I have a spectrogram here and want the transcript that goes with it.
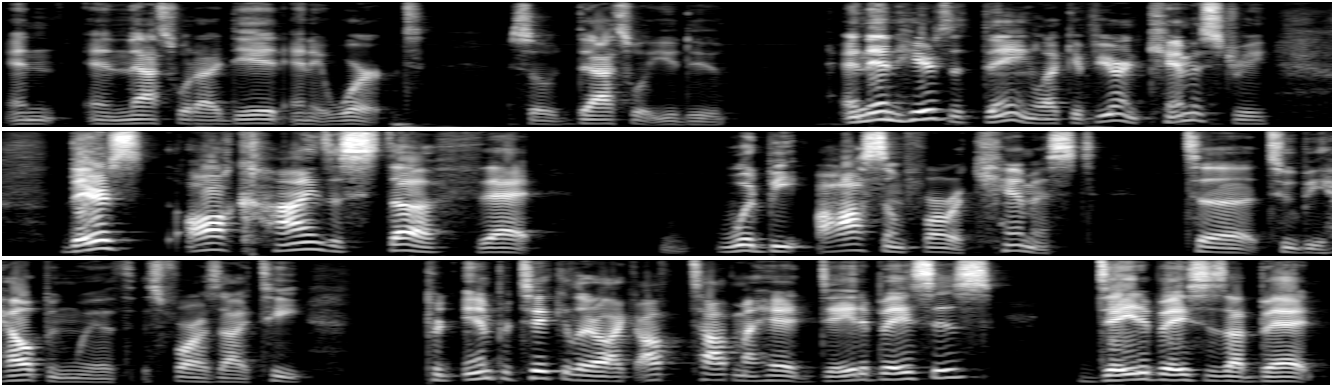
and and that's what I did and it worked. So that's what you do. And then here's the thing, like if you're in chemistry, there's all kinds of stuff that would be awesome for a chemist to to be helping with as far as IT. In particular, like off the top of my head, databases. Databases, I bet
